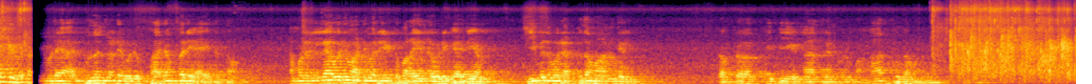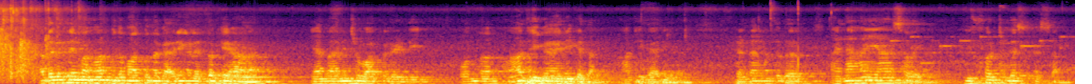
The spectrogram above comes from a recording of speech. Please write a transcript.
ഇവിടെ അത്ഭുതങ്ങളുടെ ഒരു പരമ്പരയായിരുന്നു. നമ്മളെല്ലാവരും അടിവരയിട്ട് പറയുന്ന ഒരു കാര്യം ജീവിതം ഒരു അത്ഭുതമാണെങ്കിൽ ഡോക്ടർ വി പി ഗംഗാധരൻ ഒരു മഹാത്ഭുതമാണ്. അദ്ദേഹത്തെ മഹാത്ഭുതമാക്കുന്ന കാര്യങ്ങൾ എന്തൊക്കെയാണ്? ഞാൻ നാലഞ്ച് വാക്കുകൾ എഴുതി. ഒന്ന് ആധികാരികത. ആധികാരികത. രണ്ടാമത്തത് അനായാസതയാണ്. ഇഫർട്ട്ലെസ്നെസ്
